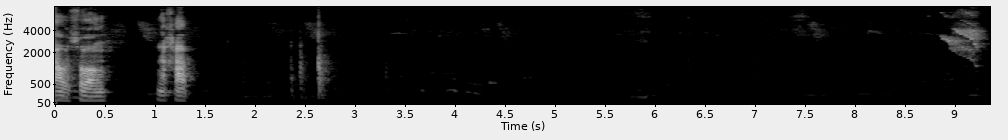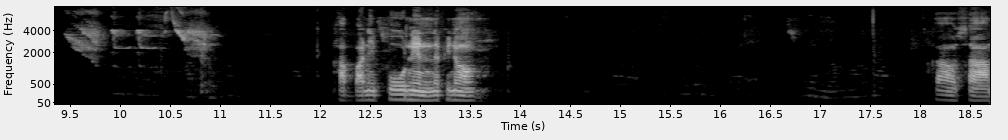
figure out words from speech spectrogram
ก้าสองนะครับ ครับบานิปูเน้นนะพี่น้องเก้าสาม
